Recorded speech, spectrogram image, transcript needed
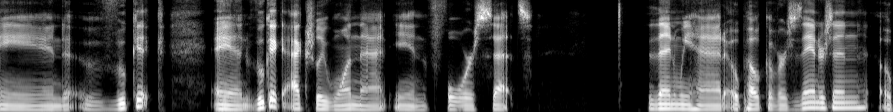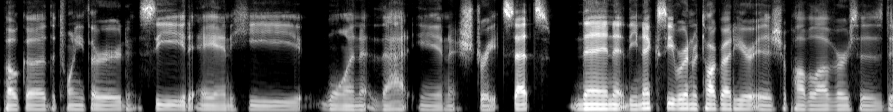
and Vukic, and Vukic actually won that in four sets. Then we had Opelka versus Anderson. Opelka, the 23rd seed, and he won that in straight sets. Then the next seed we're going to talk about here is Shapovalov versus De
